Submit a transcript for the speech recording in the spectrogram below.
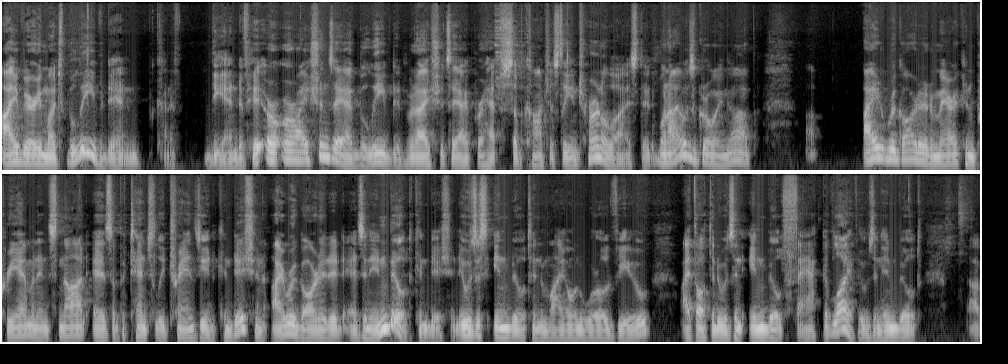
I very much believed in kind of the end of it, or, or I shouldn't say I believed it, but I should say I perhaps subconsciously internalized it. When I was growing up, I regarded American preeminence not as a potentially transient condition. I regarded it as an inbuilt condition. It was just inbuilt into my own worldview. I thought that it was an inbuilt fact of life. It was an inbuilt uh,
